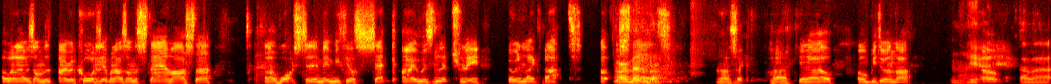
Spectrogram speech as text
when I was on the. I recorded it when I was on the stairmaster, and I watched it. It made me feel sick. I was literally going like that up the I remember. stairs, and I was like, "Fuck, you know, I won't be doing that." No. Yeah. So, So uh,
